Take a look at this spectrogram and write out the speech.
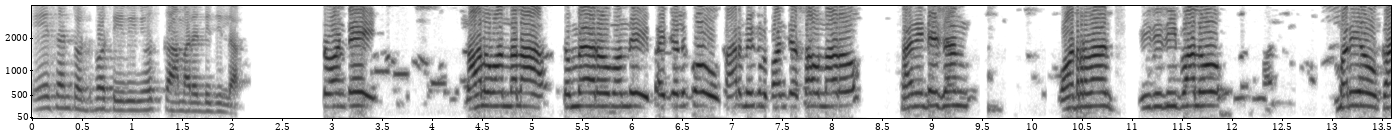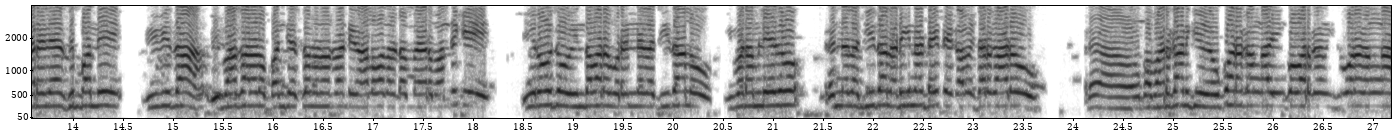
ASN twenty four TV news Kamareddy జిల్లా. నాలుగు వందల తొంభై ఆరు మంది ప్రజలకు కార్మికులు పనిచేస్తా ఉన్నారు. శానిటేషన్ వాటర్ వ్యాన్స్ వీధి దీపాలు మరియు కార్యాలయ సిబ్బంది వివిధ విభాగాలలో పనిచేస్తున్నటువంటి నాలుగు వందల తొంభై ఆరు మందికి ఈ రోజు ఇంతవరకు రెండు నెలల జీతాలు ఇవ్వడం లేదు. రెండు నెలల జీతాలు అడిగినట్టయితే కమిషనర్ గారు ఒక వర్గానికి ఒక రకంగా ఇంకో వర్గానికి ఇంకో రకంగా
